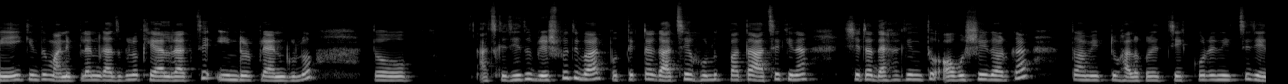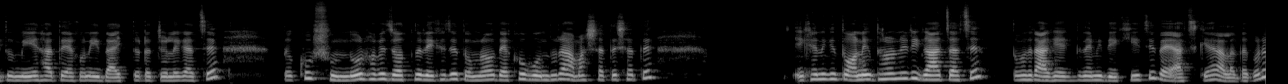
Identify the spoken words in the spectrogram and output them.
মেয়েই কিন্তু মানি প্ল্যান্ট গাছগুলো খেয়াল রাখছে ইনডোর প্ল্যান্টগুলো তো আজকে যেহেতু বৃহস্পতিবার, প্রত্যেকটা গাছে হলুদ পাতা আছে কিনা সেটা দেখা কিন্তু অবশ্যই দরকার। তো আমি একটু ভালো করে চেক করে নিচ্ছি, যেহেতু মেয়ের হাতে এখন এই দায়িত্বটা চলে গেছে। তো খুব সুন্দরভাবে যত্ন রেখেছে, তোমরাও দেখো বন্ধুরা আমার সাথে সাথে। এখানে কিন্তু অনেক ধরনেরই গাছ আছে। তোমাদের আগে একদিন আমি দেখিয়েছি, তাই আজকে আর আলাদা করে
